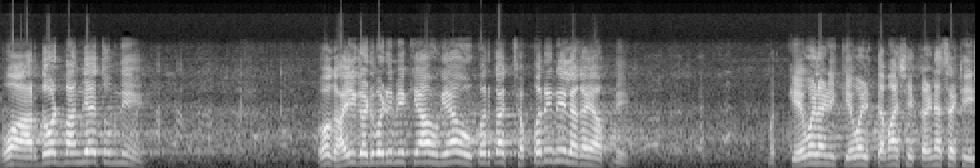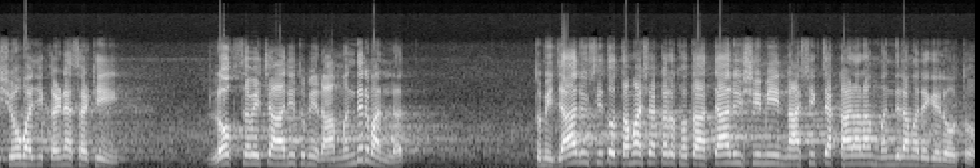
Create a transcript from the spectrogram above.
वो अर्धवट बांधे आहे तुमने. वो घाई गड़बड़ी में क्या हो गया? ऊपर का छप्पर ही नहीं लगाया आपने. मग केवळ आणि केवळ तमाशे करण्यासाठी शोबाजी करण्यासाठी लोकसभेच्या आधी तुम्ही राम मंदिर बांधलं तुम्ही ज्या दिवशी तो तमाशा करत होता त्या दिवशी मी नाशिकच्या काळाराम मंदिरामध्ये गेलो होतो.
